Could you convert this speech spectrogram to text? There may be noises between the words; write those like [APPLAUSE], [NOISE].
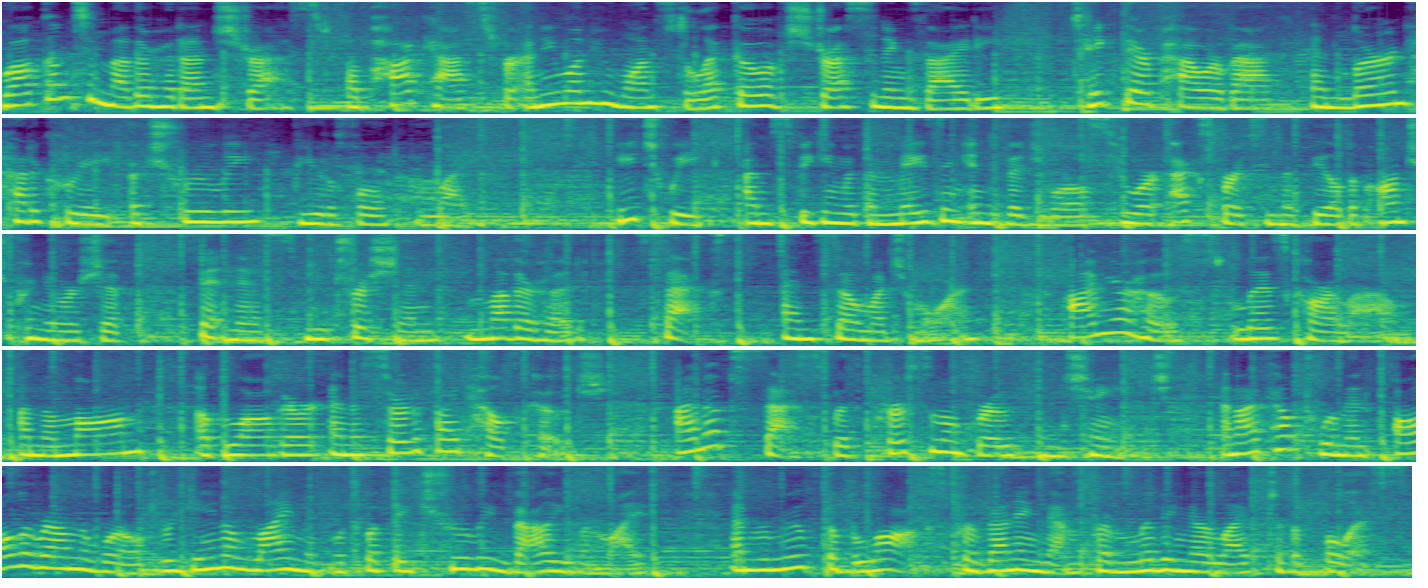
Welcome to Motherhood Unstressed, a podcast for anyone who wants to let go of stress and anxiety, take their power back, and learn how to create a truly beautiful life. Each week, I'm speaking with amazing individuals who are experts in the field of entrepreneurship, fitness, nutrition, motherhood, sex, and so much more. I'm your host, Liz Carlisle. I'm a mom, a blogger, and a certified health coach. I'm obsessed with personal growth and change, and I've helped women all around the world regain alignment with what they truly value in life and remove the blocks preventing them from living their life to the fullest.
